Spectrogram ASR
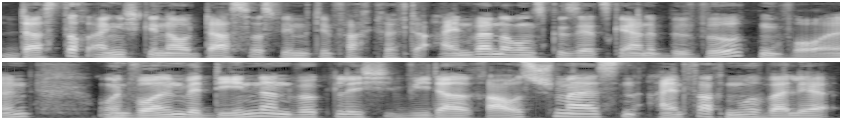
das doch eigentlich genau das, was wir mit dem Fachkräfteeinwanderungsgesetz gerne bewirken wollen. Und wollen wir den dann wirklich wieder rausschmeißen, einfach nur, weil er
